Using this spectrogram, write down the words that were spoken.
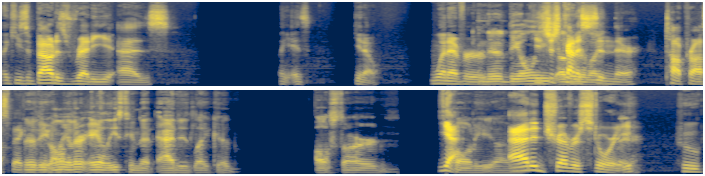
like he's about as ready as like as you know, whenever And they're the only he's just kind of like, sitting there, top prospect. They're the only all. other AL East team that added like a all star yeah quality. Um, added Trevor Story, player. who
